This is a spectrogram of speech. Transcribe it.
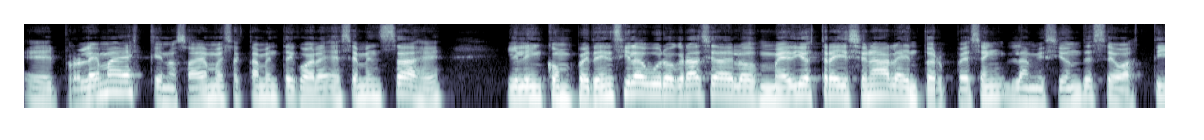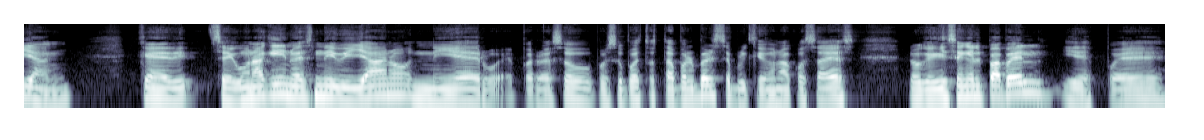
El problema es que no sabemos exactamente cuál es ese mensaje y la incompetencia y la burocracia de los medios tradicionales entorpecen la misión de Sebastián, que según aquí no es ni villano ni héroe, pero eso por supuesto está por verse porque una cosa es lo que dice en el papel y después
